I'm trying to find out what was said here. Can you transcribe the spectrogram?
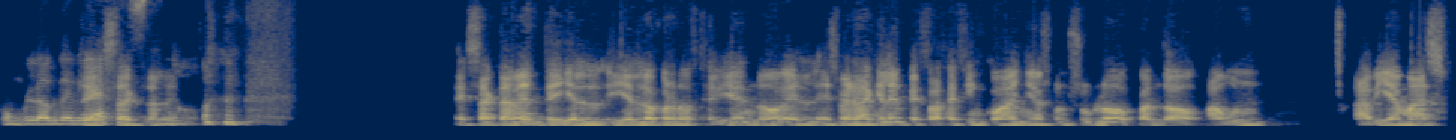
un blog de viajes. Exactamente. Exactamente, y él, y él lo conoce bien, ¿no? Él, es verdad que él empezó hace cinco años con su blog cuando aún había más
